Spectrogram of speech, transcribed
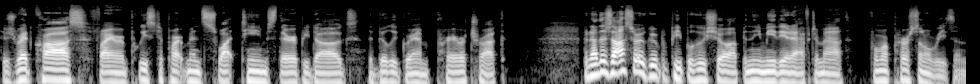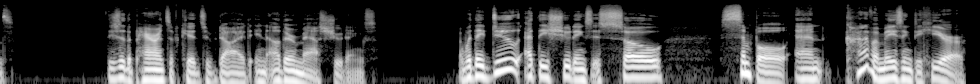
There's Red Cross, fire and police departments, SWAT teams, therapy dogs, the Billy Graham prayer truck. But now there's also a group of people who show up in the immediate aftermath for more personal reasons. These are the parents of kids who've died in other mass shootings. And what they do at these shootings is so simple and kind of amazing to hear.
